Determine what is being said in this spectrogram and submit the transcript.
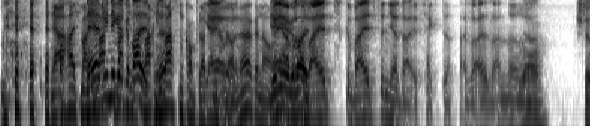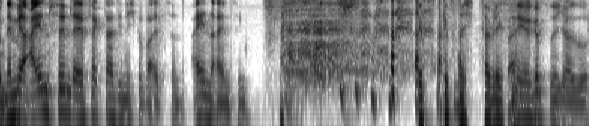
ja, halt mach naja, weniger mach Gewalt. Mach ihn ne? Massenkompatibler, ja, ja, ne? Genau. Ja, ja Gewalt. Gewalt. Gewalt sind ja da Effekte. Also alles andere. Ja, stimmt. Nenn mir einen Film, der Effekte hat, die nicht Gewalt sind. Einen einzigen. gibt's, gibt's nicht. Fällt mir nichts ein. Nee, gibt's nicht. Also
